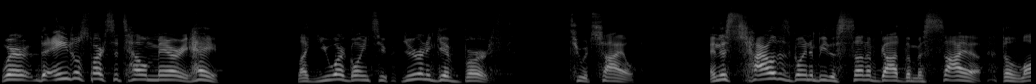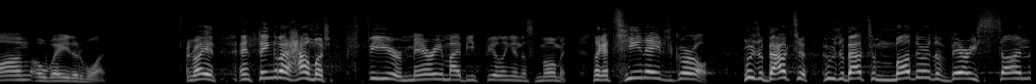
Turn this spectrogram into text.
where the angel starts to tell Mary, "Hey, like you are going to you're going to give birth to a child, and this child is going to be the Son of God, the Messiah, the long-awaited one." Right? And, and think about how much fear Mary might be feeling in this moment. Like a teenage girl who's about to, who's about to mother the very Son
